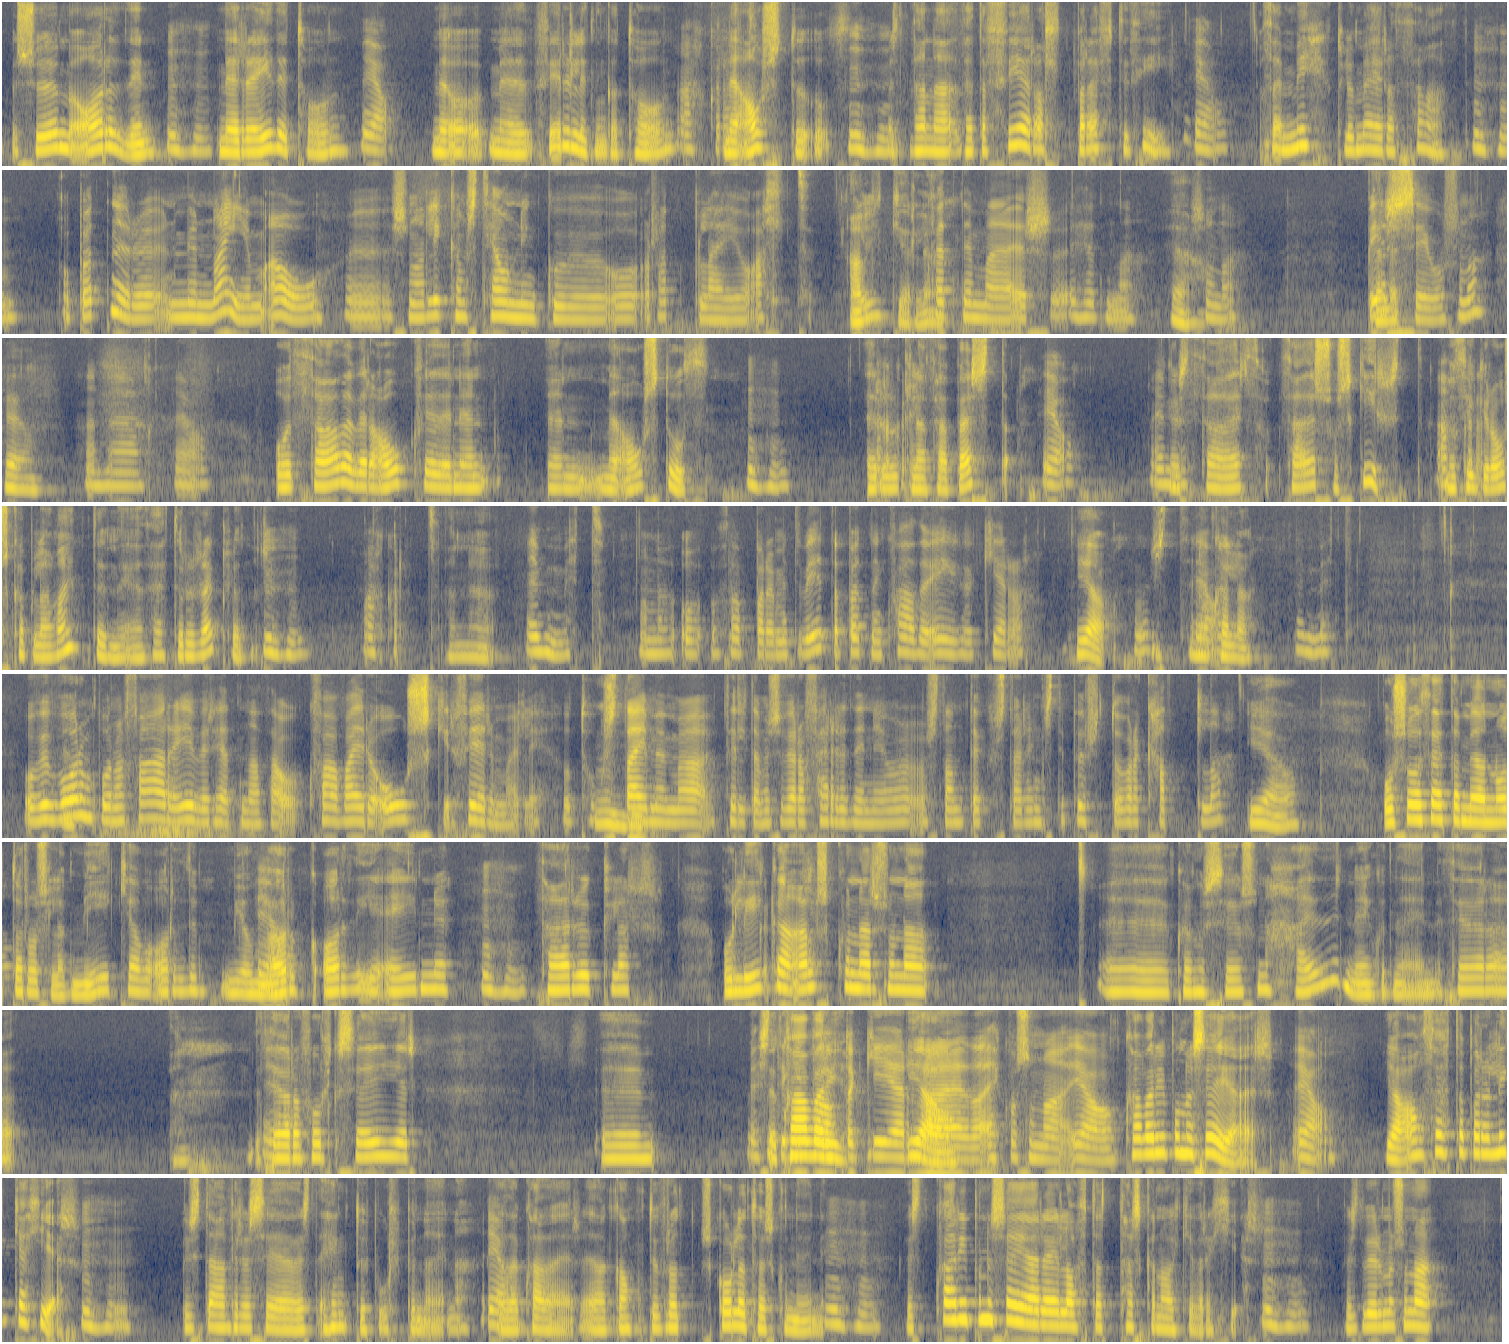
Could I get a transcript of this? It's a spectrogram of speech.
sömu orðin mhm, með reyðitón já, með, með fyrirlitningatón akkurat, með ástuð. Mhm, veist, þannig að þetta fer allt bara eftir því. Já, og það er miklu meira það. Mhm. Og börn eru mjög nægjum á uh, svona líkamstjáningu og rattblæ og allt, algjörlega. Hvernig maður hérna, já, svona Þannig- sig og svona, já. þannig að, og það að vera ákveðin en, en með ástúð mhm, er Akkurat. örgulega það besta. Já, Veist, það, er, það er svo skýrt Akkurat. þykir óskaplega væntum því en þetta eru reglunar mhm, akkurat, þannig að, einmitt, þannig að, og, og það bara einmitt vita börnin hvað þau eiga að gera, já, nákvæmlega Einmitt. Og við vorum búin að fara yfir hérna þá hvað væri óskýr fyrirmæli. Þú tókst Mhm. dæmi um að til dæmis vera á ferðinni og, standa eitthvað lengst í burt og vera að kalla. já, og svo þetta með að nota rosalega mikið af orðum mjög Já. mörg orði í einu Mm það ruglar og líka alls konar svona uh, hvað maður segja svona hæðni einhvern veginn þegar að þegar að fólk segir um, Veist ekki Hvað átt að gera Já. eða eitthvað svona, já, hvað var ég búin að segja þér? já. Já, þetta bara liggja hér Mm í staðan fyrir að segja, veist, hengdu upp úlpuna þína Já. eða hvað það er, eða gangdu frá skólatöskunni þinni Mm veist, hvað er ég búin að segja eiginlega ofta að taskan á ekki að vera hér -hmm. veist, við erum með svona,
